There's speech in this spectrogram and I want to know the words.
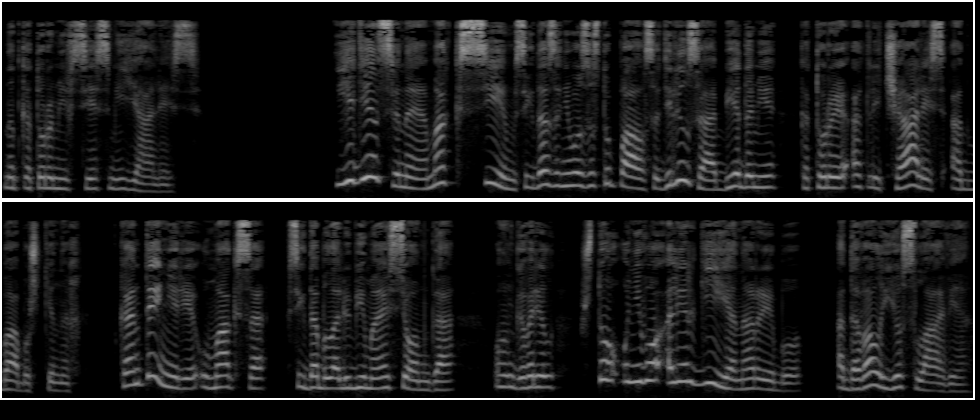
над которыми все смеялись. Единственное, Максим всегда за него заступался, делился обедами, которые отличались от бабушкиных. В контейнере у Макса всегда была любимая семга. Он говорил, что у него аллергия на рыбу, а давал ее Славе.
